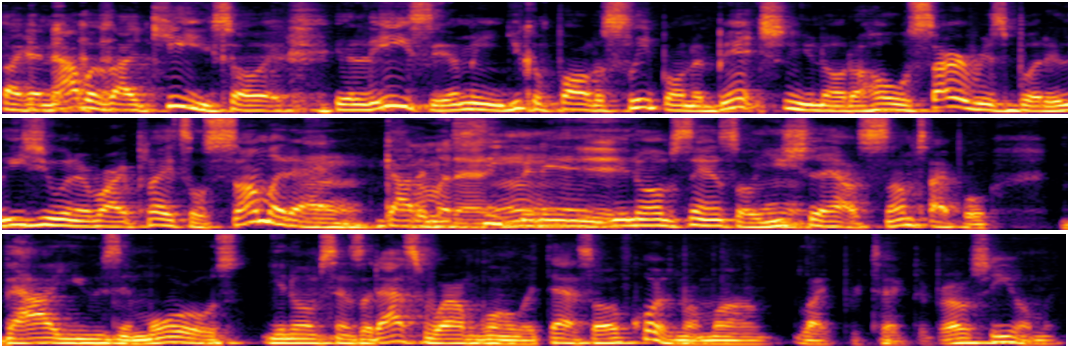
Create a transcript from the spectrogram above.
Like, and that was like key. So at least, I mean, you can fall asleep on the bench, you know, the whole service, but at least you in the right place. So some of that got to be that, seeping uh, in. yeah. You know what I'm saying? So you should have some type of values and morals. You know what I'm saying? So that's where I'm going with that. So of course, my mom like protected, bro. She almost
